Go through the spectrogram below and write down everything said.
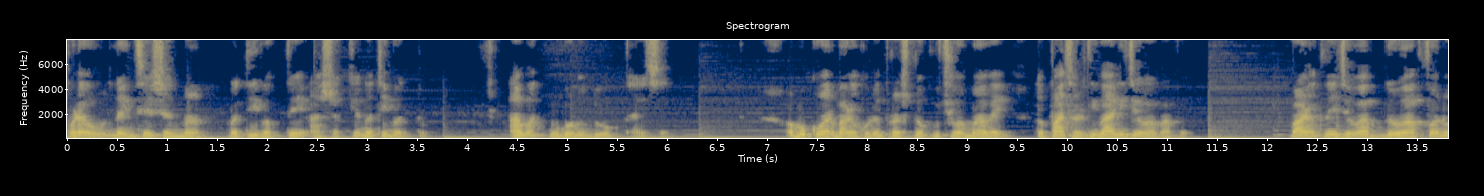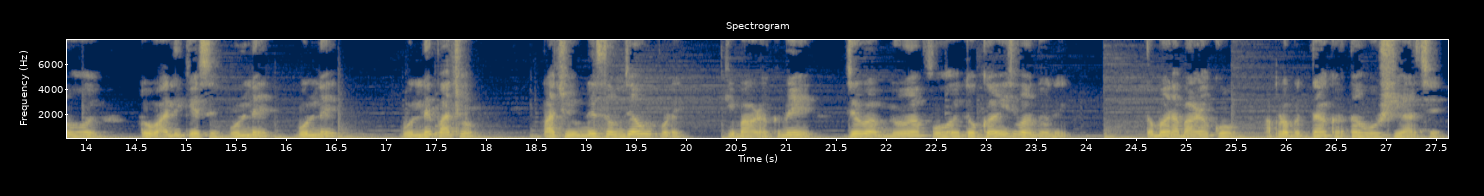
પણ આ ઓનલાઈન સેશનમાં બધી વખતે આ શક્ય નથી બનતું. આ વાતનું ઘણું દુઃખ થાય છે. અમુક વાર બાળકોને પ્રશ્નો પૂછવામાં આવે તો પાછળથી વાલી જવાબ આપે. બાળકને જવાબ ન આપવાનો હોય તો વાલી કહેશે, બોલને બોલને બોલને પાછો. પાછું એમને સમજાવવું પડે કે બાળકને જવાબ ન આપવો હોય તો કંઈ જ વાંધો નહીં. તમારા બાળકો આપણા બધા કરતાં હોશિયાર છે.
